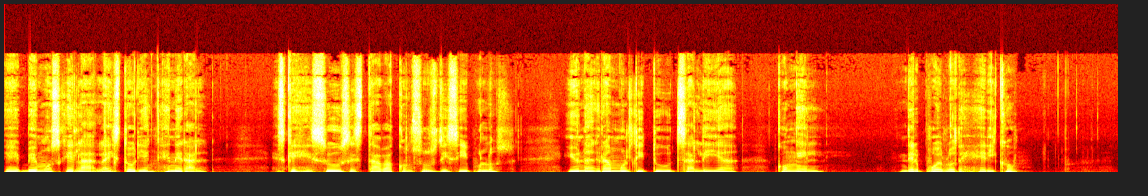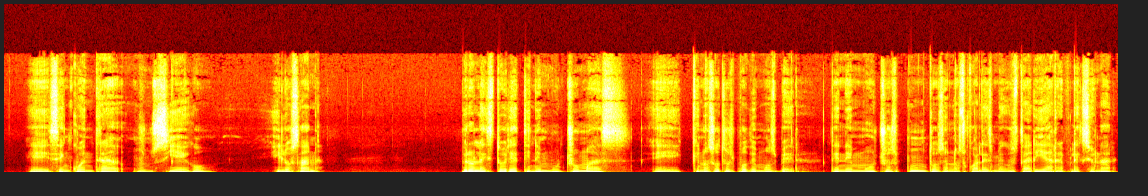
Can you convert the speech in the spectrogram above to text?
Eh, vemos que la, historia en general es que Jesús estaba con sus discípulos y una gran multitud salía con él del pueblo de Jericó. Eh, se encuentra un ciego y lo sana. Pero la historia tiene mucho más eh, que nosotros podemos ver. Tiene muchos puntos en los cuales me gustaría reflexionar.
